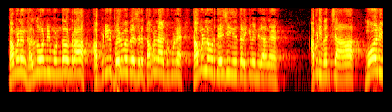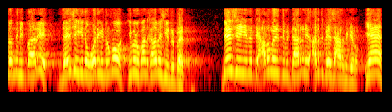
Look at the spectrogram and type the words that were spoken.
தமிழன் கல் தோன்றி முந்தோன்றா அப்படின்னு பெருமை பேசுற தமிழ்நாட்டுக்குள்ள தமிழ்ல ஒரு தேசிய கீதத்தை வைக்க வேண்டியதானே? அப்படி வச்சா மோடி வந்து நிப்பாரு தேசிய கீதம் ஓடிக்கிட்டு இருக்கும் இவர் உட்காந்து கதை பேசிக்கிட்டு இருப்பார். தேசிய கீதத்தை அவமதித்து விட்டாருன்னு அடுத்து பேச ஆரம்பிக்கணும். ஏன்?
